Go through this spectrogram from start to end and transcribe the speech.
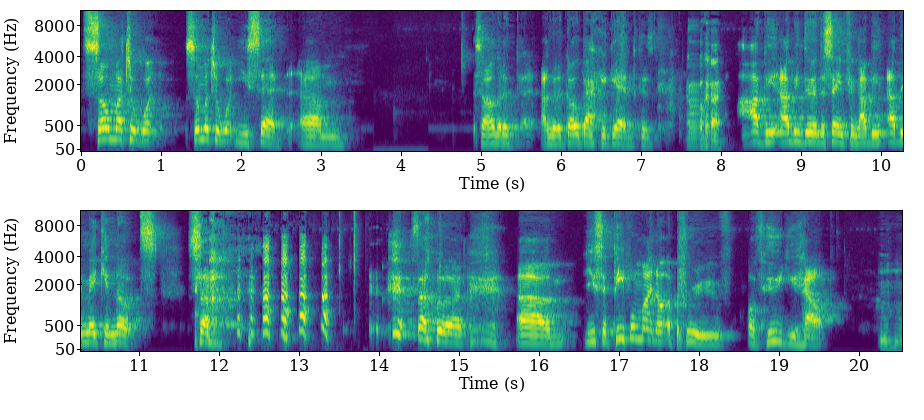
so much of what so much of what you said um so I'm gonna I'm gonna go back again because okay I've been I've been doing the same thing. I've been I've been making notes so, so uh, um, you said people might not approve of who you help. Mm-hmm.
